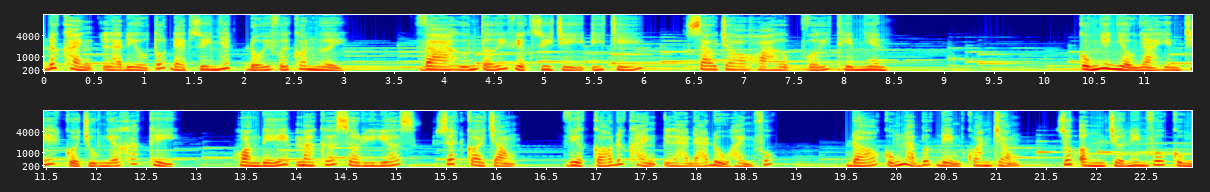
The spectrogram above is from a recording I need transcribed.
đức hạnh là điều tốt đẹp duy nhất đối với con người và hướng tới việc duy trì ý chí sao cho hòa hợp với thiên nhiên. Cũng như nhiều nhà hiền triết của chủ nghĩa khắc kỷ, Hoàng đế Marcus Aurelius rất coi trọng việc có đức hạnh là đã đủ hạnh phúc. Đó cũng là bước đệm quan trọng giúp ông trở nên vô cùng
